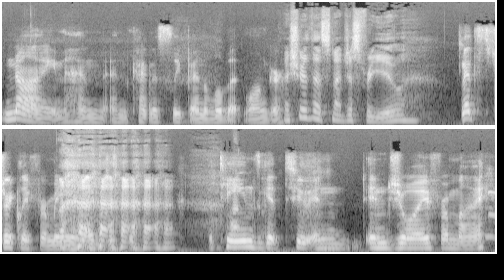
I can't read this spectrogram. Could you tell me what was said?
nine and and kind of sleep in a little bit longer. I'm sure that's not just for you. That's strictly for me. Just, the teens get to en- enjoy from my.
